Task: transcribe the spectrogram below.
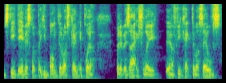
Steve Davis looked like he bumped the Ross County player, but it was actually you know, a free kick to ourselves.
